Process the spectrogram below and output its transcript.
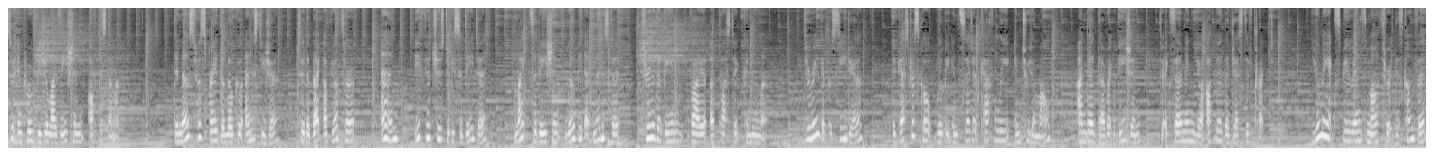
to improve visualization of the stomach. The nurse will spray the local anesthesia to the back of your throat and, if you choose to be sedated, light sedation will be administered through the vein via a plastic cannula. During the procedure, the gastroscope will be inserted carefully into your mouth under direct vision to examine your upper digestive tract. You may experience mouth throat discomfort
